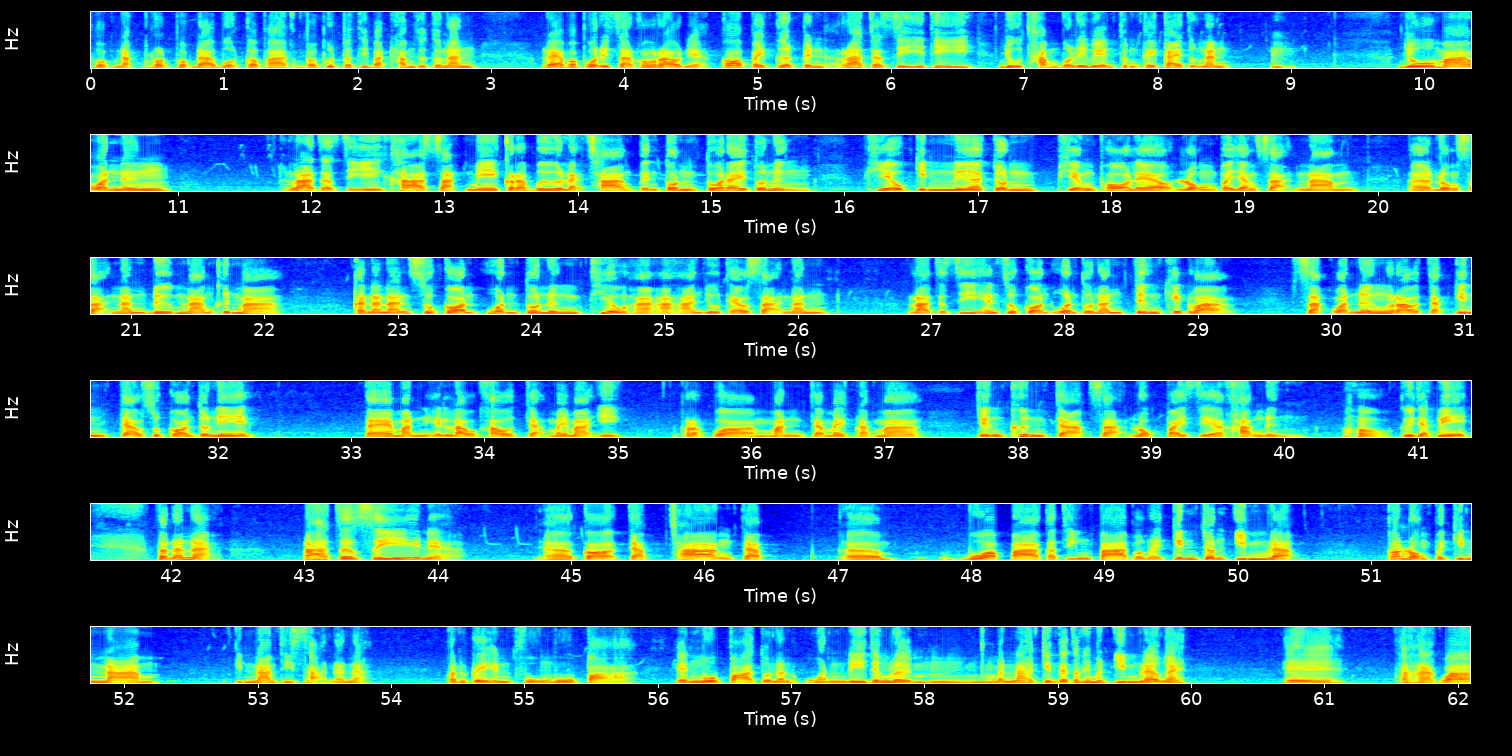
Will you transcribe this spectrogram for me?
พวกนักพรตพวกดาบทก็พากันประพฤติปฏิบัติธรรมอยู่ตรงนั้น แล้วพระโพธิสัตว์ของเราเนี่ยก็ไปเกิดเป็นราชสีที่อยู่ถ้ำบริเวณตรงใกล้ ๆ ตรงนั้น อยู่มาวันหนึ่ง ราชสีฆ่าสัตว์มีกระบือและช้างเป็นต้นตัวใดตัวหนึ่ง เคี้ยวกินเนื้อจนเพียงพอแล้วลงไปยังสระน้ำอ่อลงสระนั้นดื่มน้ำขึ้นมา ขณะนั้นสุกรอ้วนตัวหนึ่งเที่ยวหาอาหารอยู่แถวสระนั้น ราชสีเห็นสุกรอ้วนตัวนั้นจึงคิดว่า สักวันหนึ่งเราจะกินเจ้าสุกรตัวนี้ แต่มันเห็นเราเข้าจะไม่มาอีก เพราะกลัวมันจะไม่กลับมาจึงขึ้นจากสระหลบไปเสียข้างหนึ่งอ๋อคืออย่างนี้ ตอนนั้นน่ะราชสีเนี่ย ก็จับช้างจับบัวป่ากระทิงป่าพวกนั้นกินจนอิ่มแล้ว ก็ลงไปกินน้ำกินน้ำที่สระนั้นน่ะเขาก็เห็นฝูงหมูป่า เห็นหมูป่าตัวนั้นอ้วนดีจังเลยมันน่ากินแต่ตอนนี้มันอิ่มแล้วไง เอ๊ถ้าหากว่า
